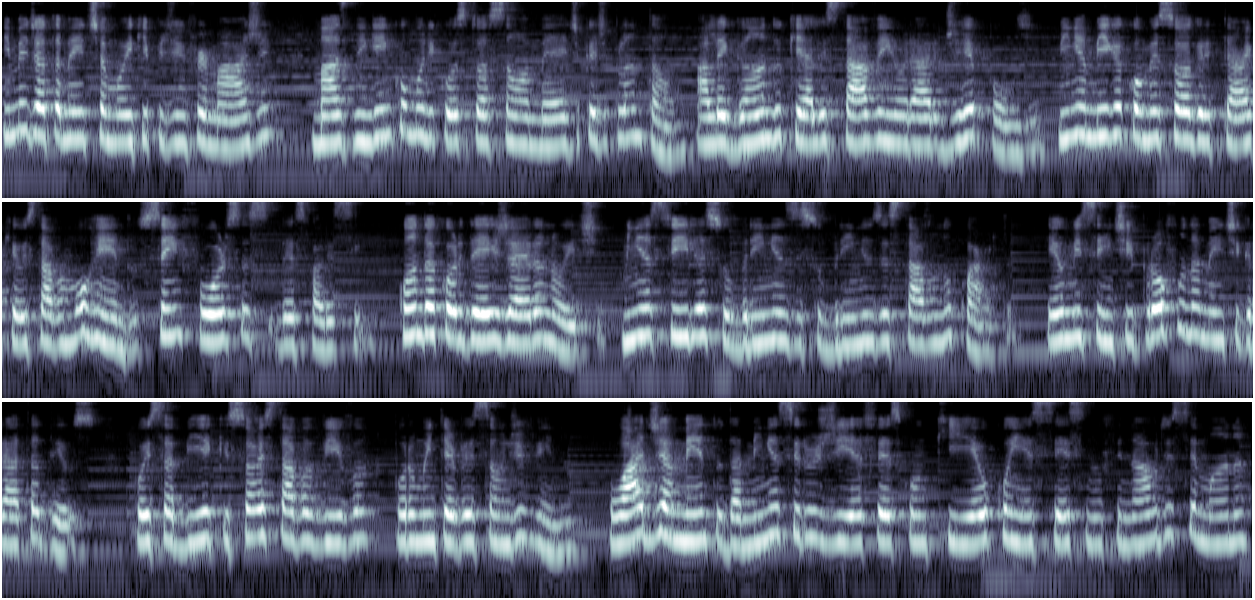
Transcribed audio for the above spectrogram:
Imediatamente chamou a equipe de enfermagem, mas ninguém comunicou a situação à médica de plantão, alegando que ela estava em horário de repouso. Minha amiga começou a gritar que eu estava morrendo, sem forças, desfaleci. Quando acordei já era noite. Minhas filhas, sobrinhas e sobrinhos estavam no quarto. Eu me senti profundamente grata a Deus, pois sabia que só estava viva por uma intervenção divina. O adiamento da minha cirurgia fez com que eu conhecesse no final de semana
